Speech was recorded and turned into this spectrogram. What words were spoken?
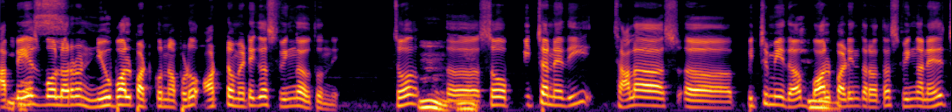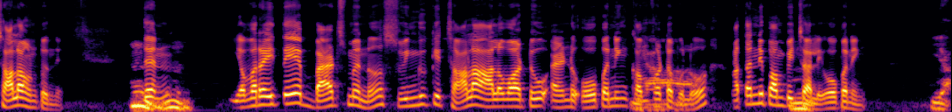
ఆ పేస్. బౌలర్ న్యూ బాల్ పట్టుకున్నప్పుడు ఆటోమేటిక్గా స్వింగ్ అవుతుంది. సో. సో పిచ్ అనేది చాలా పిచ్ మీద బాల్. పడిన తర్వాత స్వింగ్ అనేది చాలా ఉంటుంది. hmm. ఎవరైతే బ్యాట్స్మెన్ స్వింగ్కి చాలా అలవాటు అండ్ ఓపెనింగ్ కంఫర్టబుల్ అతన్ని పంపించాలి ఓపెనింగ్. యా.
